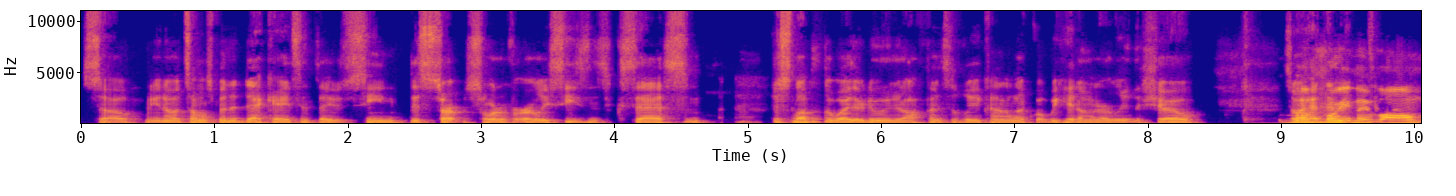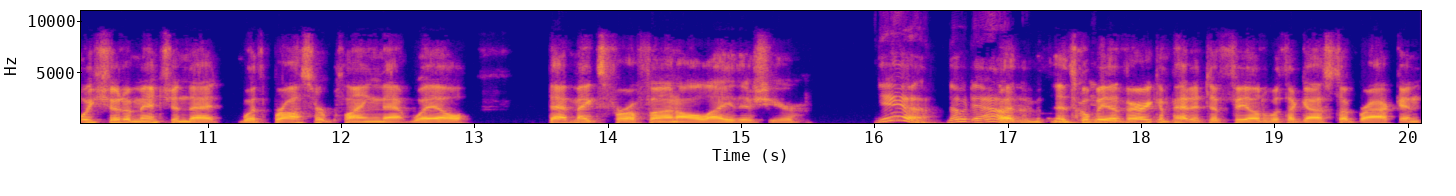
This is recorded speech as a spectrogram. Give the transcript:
So, you know, it's almost been a decade since they've seen this sort of early season success and just love the way they're doing it offensively, kind of like what we hit on early in the show. So before you move on, we should have mentioned that with Brossart playing that well, that makes for a fun all A this year. Yeah, no doubt. I mean, it's going to be a very competitive field with Augusta, Bracken,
